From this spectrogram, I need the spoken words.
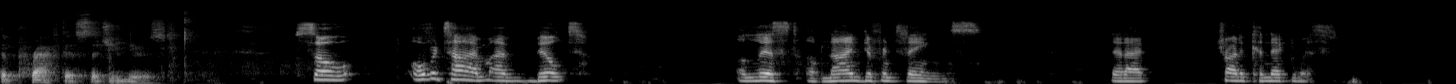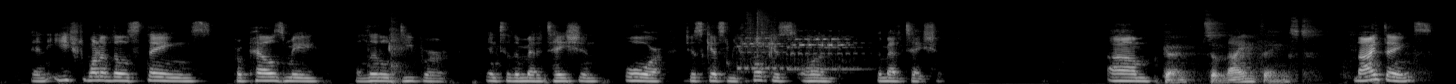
the practice that you use. So over time, I've built a list of nine different things that I try to connect with. And each one of those things propels me a little deeper into the meditation or just gets me focused on the meditation. Um, Okay, so nine things. nine things.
